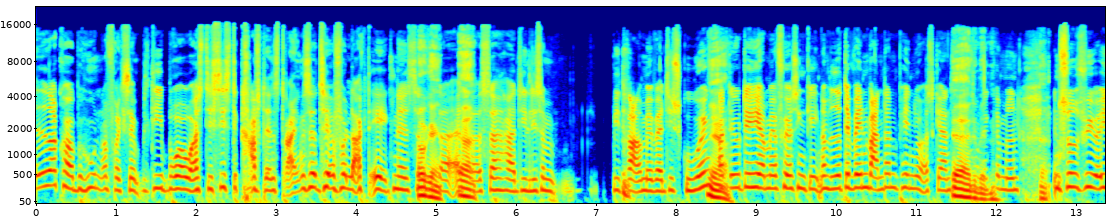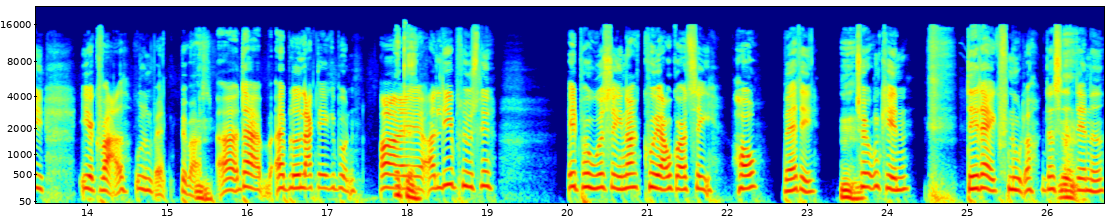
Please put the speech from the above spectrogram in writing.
æderkoppehunder for eksempel, de bruger jo også de sidste kraftanstrengelser til at få lagt æggene, så, Okay, så, altså, ja. så har de ligesom bidraget med, hvad de skulle. Ikke? Ja. Og det er jo det her med at føre sine gener videre. Det vil en vandrende pind jo også gerne, Ja, det hun ikke kan møde en, Ja. en sød fyr i, i akvariet uden vand bevares. Mm. Og der er blevet lagt æg i bunden. Og, Okay. øh, og lige pludselig, et par uger senere, kunne jeg jo godt se, hov, hvad er det? Mm. Tøven kende. Det er da ikke fnuller, der sidder Nej. dernede.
